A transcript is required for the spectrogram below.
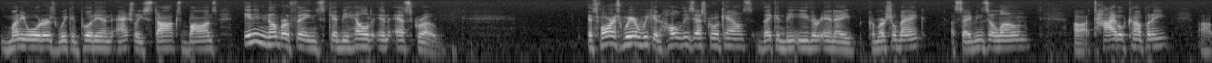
money orders. We can put in actually stocks, bonds. Any number of things can be held in escrow. As far as where we can hold these escrow accounts, they can be either in a commercial bank, a savings and loan, a title company, a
